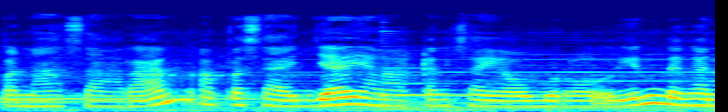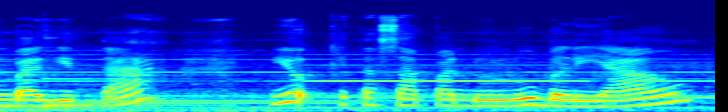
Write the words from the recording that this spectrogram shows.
Penasaran apa saja yang akan saya obrolin dengan Mbak Gita? Yuk kita sapa dulu beliau.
